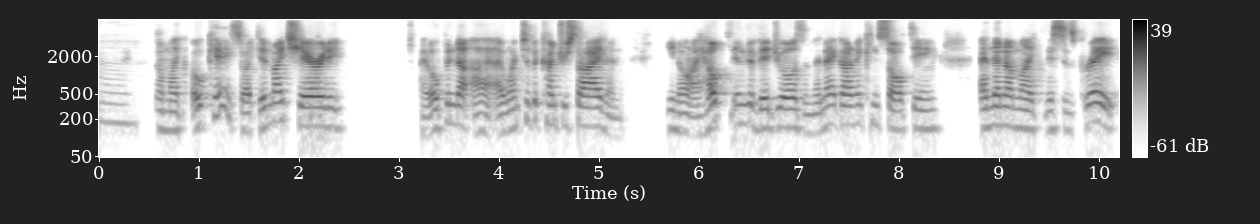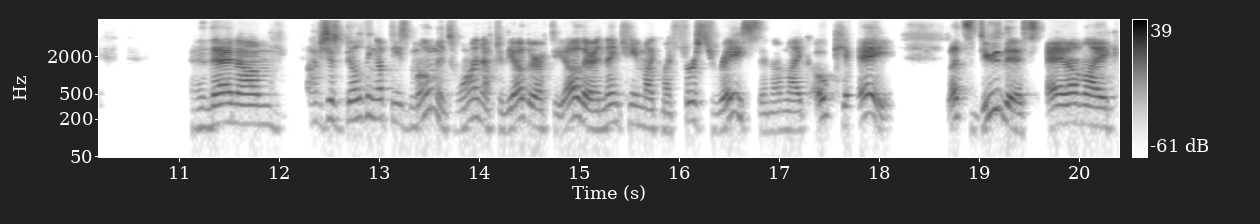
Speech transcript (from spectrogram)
Mm. So I'm like, okay. So I did my charity. I opened up, I, I went to the countryside and, you know, I helped individuals and then I got into consulting. And then I'm like, this is great. And then um, I was just building up these moments, one after the other after the other. And then came like my first race. And I'm like, okay, let's do this. And I'm like,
